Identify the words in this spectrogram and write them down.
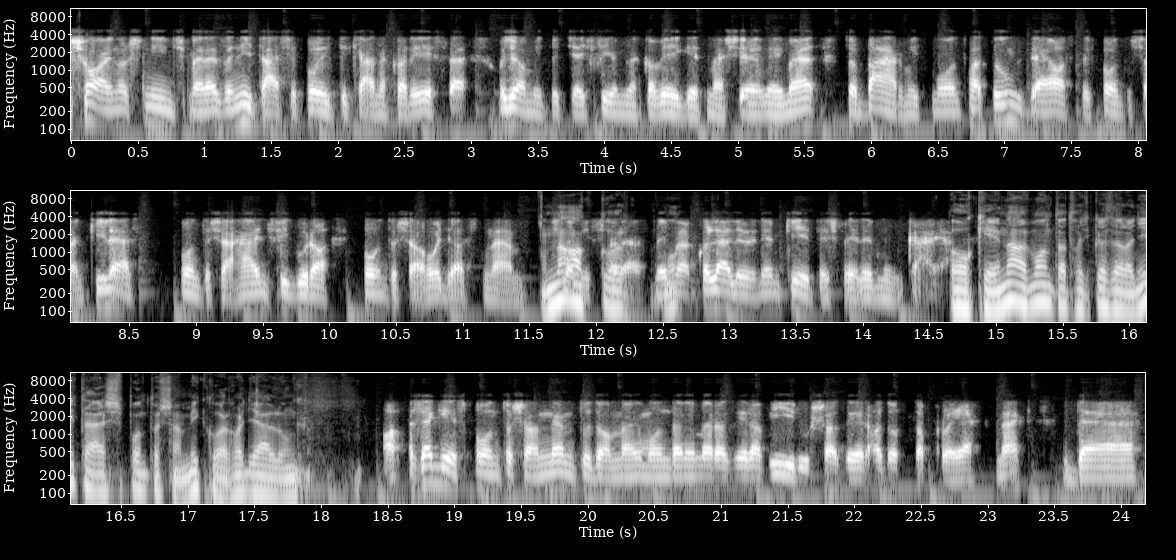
Sajnos nincs, mert ez a nyitási politikának a része, hogy amit, hogyha egy filmnek a végét mesélném el, szóval bármit mondhatunk, de azt, hogy pontosan ki lesz, pontosan hány figura, pontosan hogy azt nem. Na nem akkor... Szeretném, mert akkor lelőném két és fél év munkáját. Oké, okay, na mondtad, hogy közel a nyitás, pontosan mikor, hogy állunk? Az egész pontosan nem tudom megmondani, mert azért a vírus azért adott a projektnek, de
